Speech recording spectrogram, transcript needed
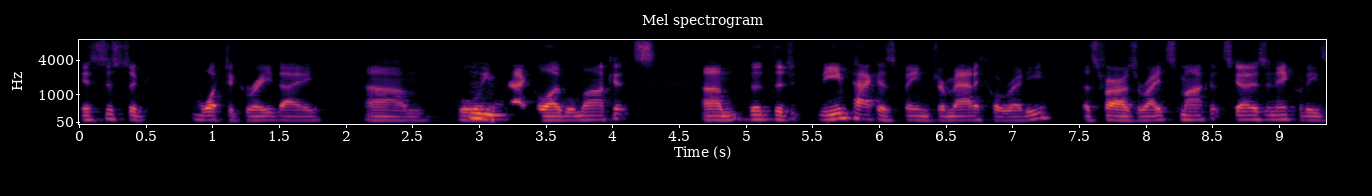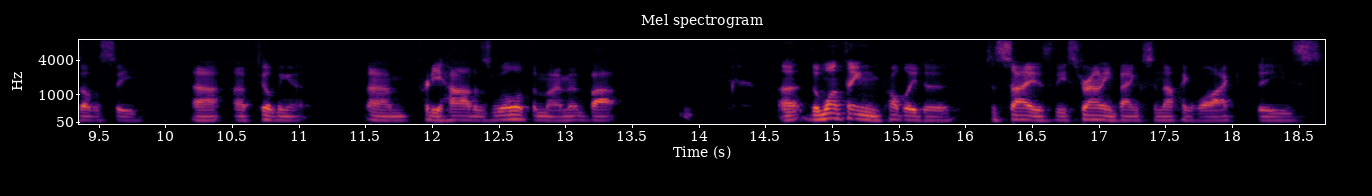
It's just a, what degree they um, will mm. impact global markets. Um, the, the the impact has been dramatic already as far as rates markets goes, and equities obviously uh, are feeling it um, pretty hard as well at the moment. But uh, the one thing probably to to say is the Australian banks are nothing like these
